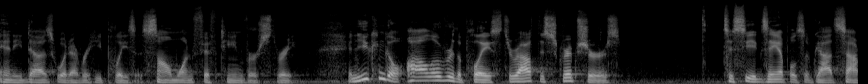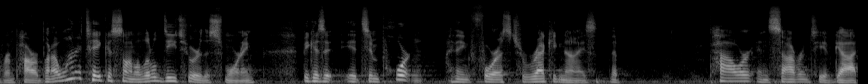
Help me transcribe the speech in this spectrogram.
and he does whatever he pleases. Psalm 115, verse 3. And you can go all over the place throughout the scriptures to see examples of God's sovereign power. But I want to take us on a little detour this morning because it, it's important, I think, for us to recognize the power and sovereignty of God.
